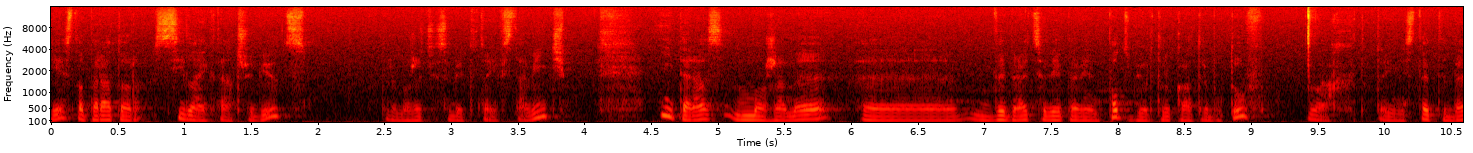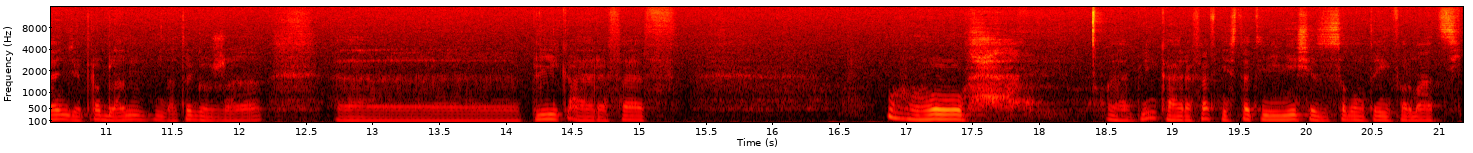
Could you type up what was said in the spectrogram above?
Jest operator Select Attributes, który możecie sobie tutaj wstawić. I teraz możemy e, wybrać sobie pewien podzbiór tylko atrybutów. Ach, tutaj niestety będzie problem, dlatego że e, plik ARFF uh, plik ARFF niestety nie niesie ze sobą tej informacji.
